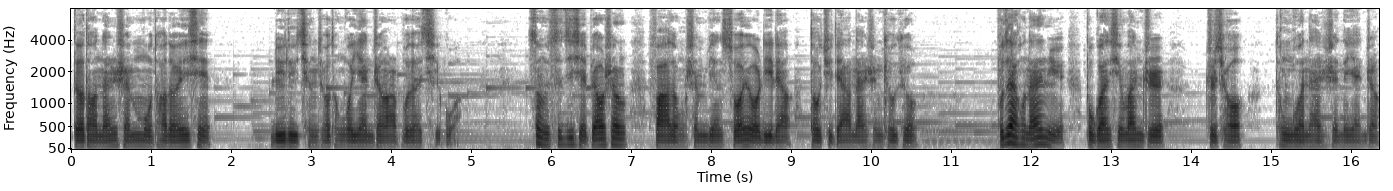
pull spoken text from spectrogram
得到男神穆涛的微信，屡屡请求通过验证而不得其果。宋雨思机械飙升，发动身边所有力量都去加男神 QQ，不在乎男女，不关心弯直，只求通过男神的验证。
